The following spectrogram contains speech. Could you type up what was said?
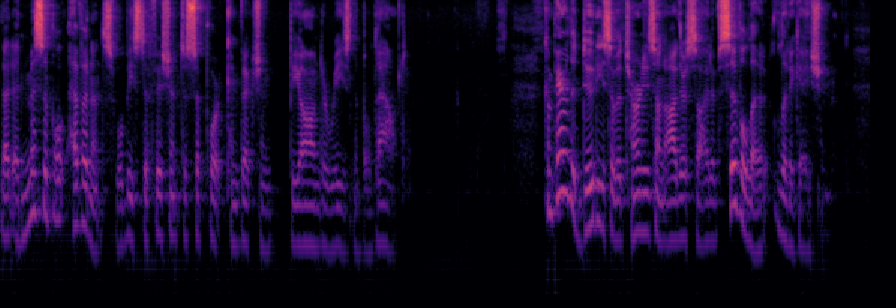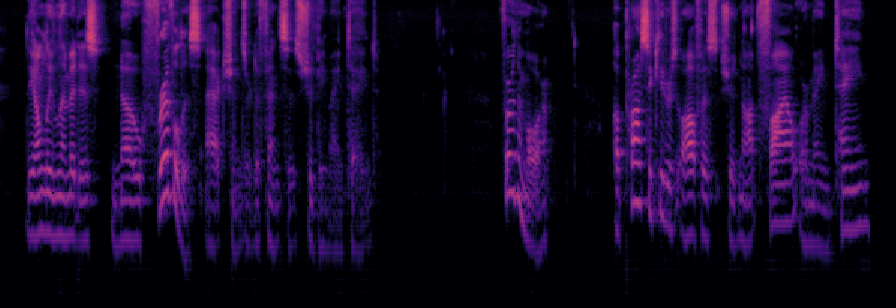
that admissible evidence will be sufficient to support conviction beyond a reasonable doubt. Compare the duties of attorneys on either side of civil lit litigation. The only limit is no frivolous actions or defenses should be maintained. Furthermore, a prosecutor's office should not file or maintain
